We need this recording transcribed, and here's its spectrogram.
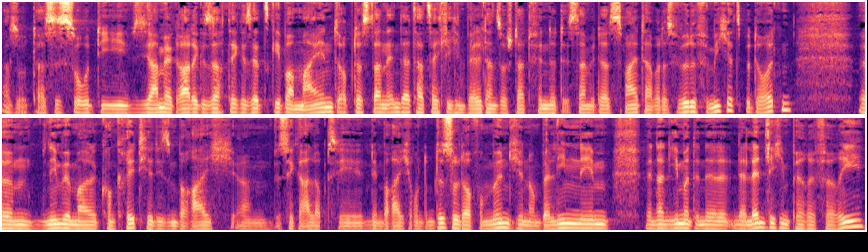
Also das ist so die, Sie haben ja gerade gesagt, der Gesetzgeber meint, ob das dann in der tatsächlichen Welt dann so stattfindet, ist dann wieder das Zweite. Aber das würde für mich jetzt bedeuten, ähm, nehmen wir mal konkret hier diesen Bereich, ähm, ist egal, ob Sie den Bereich rund um Düsseldorf, um München, um Berlin nehmen. Wenn dann jemand in der, in der ländlichen Peripherie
